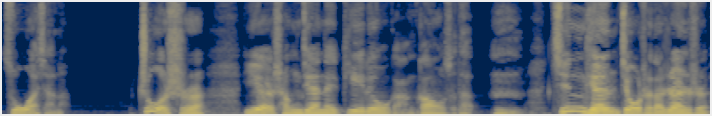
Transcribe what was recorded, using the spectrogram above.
坐下了。这时，叶成坚那第六感告诉他：“嗯，今天就是他认识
